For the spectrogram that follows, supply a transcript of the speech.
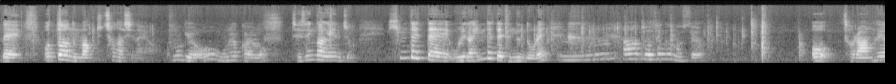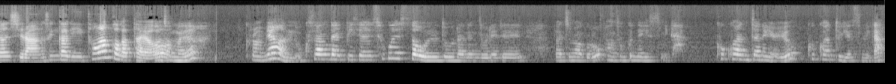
네, 어떤 음악 추천하시나요? 그러게요. 뭘 할까요? 제 생각엔 좀 힘들 때 우리가 힘들 때 듣는 노래? 음, 아, 저 생각났어요. 어, 저랑 혜연 씨랑 생각이 통한 것 같아요. 아, 정말요? 그러면 옥상 달빛의 수고했어 오늘도 라는 노래를 마지막으로 방송 끝내겠습니다. 코코 한 잔의 여유, 코코아톡이었습니다.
